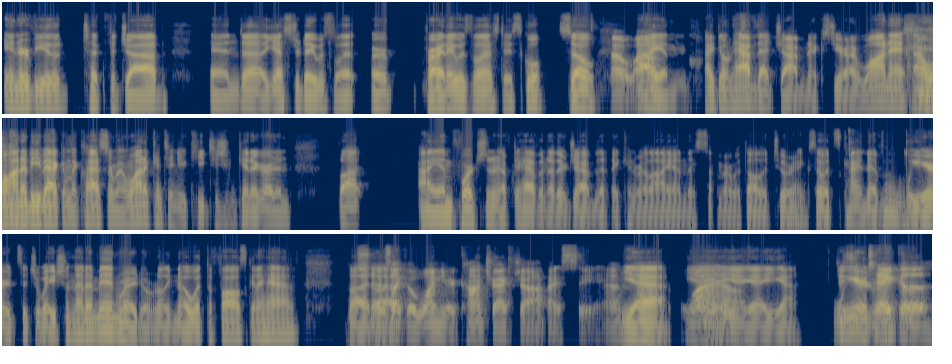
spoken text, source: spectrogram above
Interviewed, took the job, and uh, yesterday was le- or Friday was the last day of school. So Oh wow. I am I don't have that job next year. I want it. I want to be back in the classroom. I want to continue keep teaching kindergarten, but I am fortunate enough to have another job that I can rely on this summer with all the touring. So it's kind of a weird situation that I'm in where I don't really know what the fall is going to have. But so it was uh, like a one-year contract job. I see. huh? yeah, yeah, yeah, Wow. yeah, yeah, yeah. Did Weird, you right? take a,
